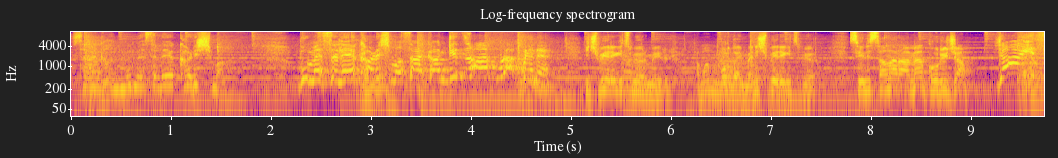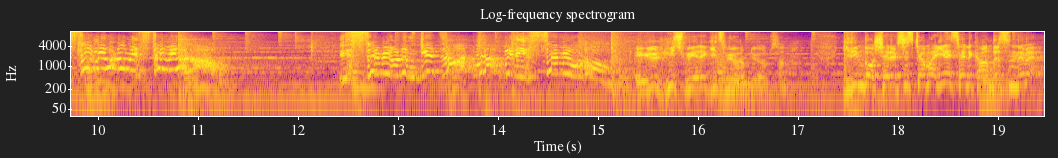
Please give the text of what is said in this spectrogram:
Serkan bu meseleye karışma. Bu meseleye karışma Serkan. Git rahat bırak beni. Hiçbir yere gitmiyorum Eylül. Tamam mı? Buradayım ben. Hiçbir yere gitmiyorum. Seni sana rağmen koruyacağım. Ya istemiyorum, istemiyorum. İstemiyorum. Git rahat bırak beni. istemiyorum. Eylül hiçbir yere gitmiyorum diyorum sana. Gideyim de o şerefsiz Kemal yine seni kandırsın değil mi?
